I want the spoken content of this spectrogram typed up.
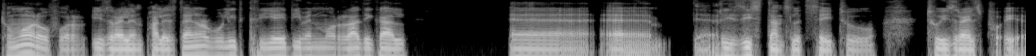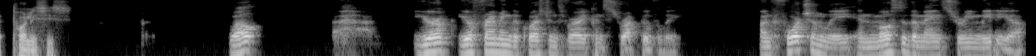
tomorrow for Israel and Palestine, or will it create even more radical uh, uh, resistance, let's say, to to Israel's po uh, policies? Well, you're you're framing the questions very constructively. Unfortunately, in most of the mainstream media,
